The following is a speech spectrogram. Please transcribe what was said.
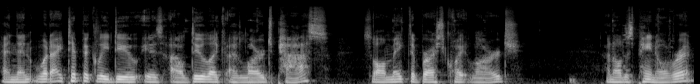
And then what I typically do is I'll do like a large pass. So I'll make the brush quite large and I'll just paint over it.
